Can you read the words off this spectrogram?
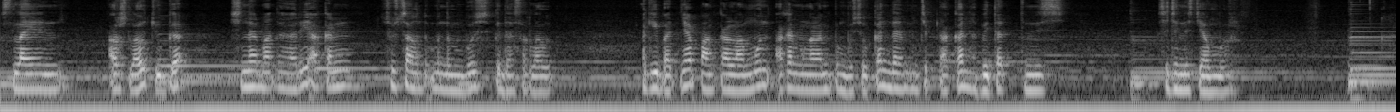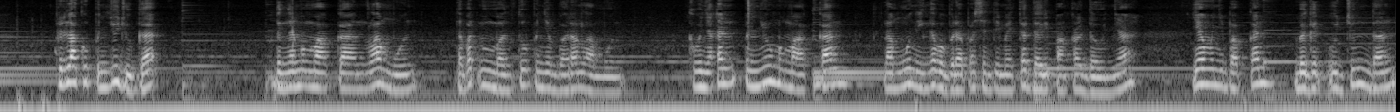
Selain arus laut juga sinar matahari akan susah untuk menembus ke dasar laut. Akibatnya pangkal lamun akan mengalami pembusukan dan menciptakan habitat jenis sejenis jamur. Perilaku penyu juga dengan memakan lamun dapat membantu penyebaran lamun. Kebanyakan penyu memakan lamun hingga beberapa sentimeter dari pangkal daunnya yang menyebabkan bagian ujung dan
